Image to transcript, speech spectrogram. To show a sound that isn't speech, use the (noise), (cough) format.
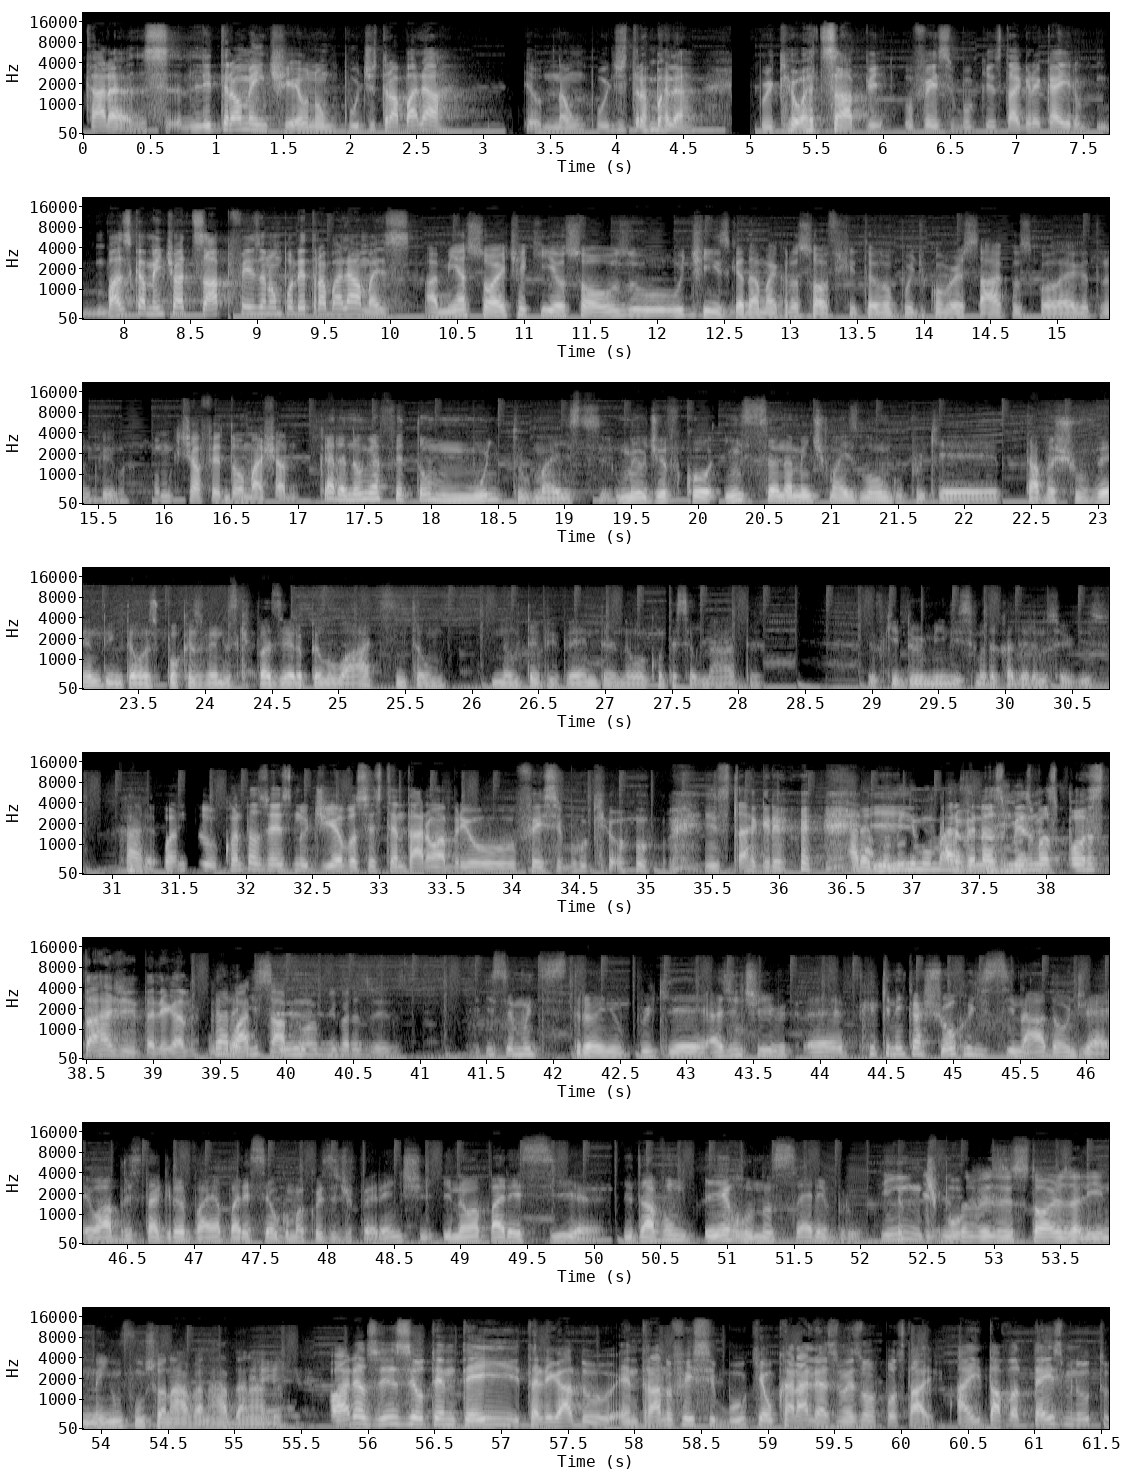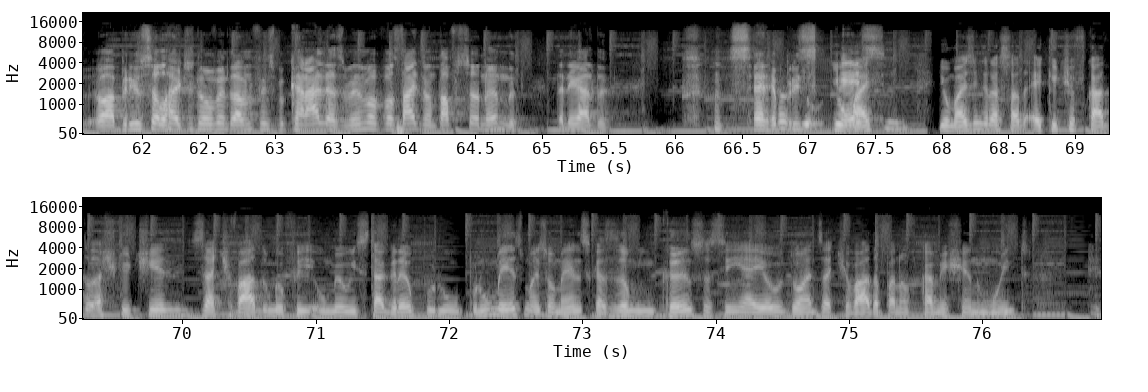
cara, literalmente, eu não pude trabalhar. Eu não pude (laughs) trabalhar. Porque o WhatsApp, o Facebook e o Instagram caíram. Basicamente o WhatsApp fez eu não poder trabalhar, mas. A minha sorte é que eu só uso o Teams, que é da Microsoft, então eu pude conversar com os colegas tranquilo. Como que te afetou, Machado? Cara, não me afetou muito, mas o meu dia ficou insanamente mais longo, porque tava chovendo, então as poucas vendas que fazia era pelo WhatsApp, então não teve venda, não aconteceu nada. Eu fiquei dormindo em cima da cadeira no serviço. Cara, Quanto, quantas vezes no dia vocês tentaram abrir o Facebook (laughs) ou o Instagram? Cara, no mínimo mais. Para vendo as mesmas postagens, tá ligado? Cara, o WhatsApp isso... eu abri várias vezes. Isso é muito estranho, porque a gente é, fica que nem cachorro ensinado onde é. Eu abro o Instagram, vai aparecer alguma coisa diferente e não aparecia. E dava um erro no cérebro. Sim, tipo. Talvez os stories ali, nenhum funcionava, nada, nada. É, várias vezes eu tentei, tá ligado? Entrar no Facebook e eu, caralho, as mesmas postagens. Aí dava 10 minutos, eu abri o celular de novo, entrava no Facebook, caralho, as mesmas postagens, não tá funcionando, tá ligado? (laughs) o cérebro esquece. E, e, o mais, e o mais engraçado é que eu tinha ficado, acho que eu tinha desativado o meu, o meu Instagram por um, por um mês mais ou menos, que às vezes eu me encanso assim, aí eu dou uma desativada para não ficar mexendo muito.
